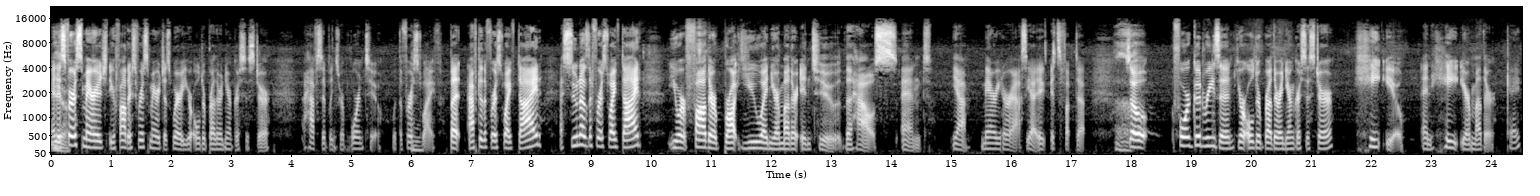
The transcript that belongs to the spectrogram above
and his first marriage, your father's first marriage, is where your older brother and younger sister, half siblings, were born to with the first wife. But after the first wife died, as soon as the first wife died, your father brought you and your mother into the house and yeah married her ass. Yeah it, it's fucked up. So for good reason your older brother and younger sister hate you and hate your mother okay?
